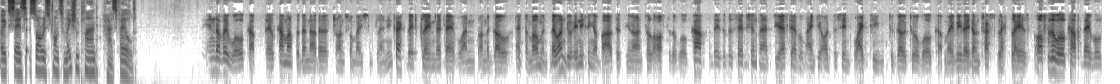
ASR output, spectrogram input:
Oakes says SARU's transformation plan has failed end of a World Cup, they'll come up with another transformation plan. In fact, they've claimed that they have one on the go at the moment. They won't do anything about it, you know, until after the World Cup. There's a perception that you have to have a 90-odd percent white team to go to a World Cup. Maybe they don't trust black players. After the World Cup, they will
